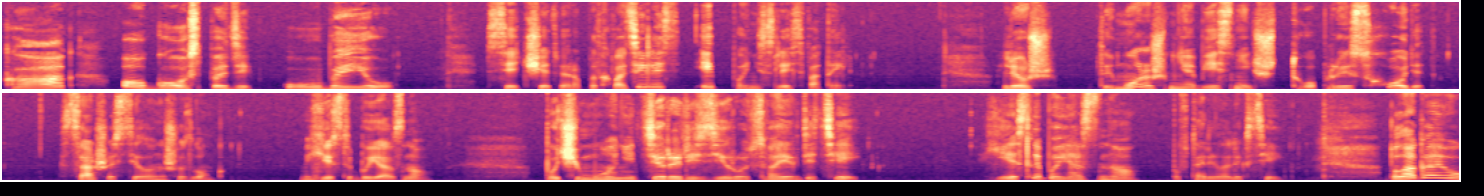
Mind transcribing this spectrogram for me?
Как? О, Господи! Убью!» Все четверо подхватились и понеслись в отель. «Лёш, ты можешь мне объяснить, что происходит?» Саша села на шезлонг. «Если бы я знал. Почему они терроризируют своих детей?» «Если бы я знал», — повторил Алексей. «Полагаю,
